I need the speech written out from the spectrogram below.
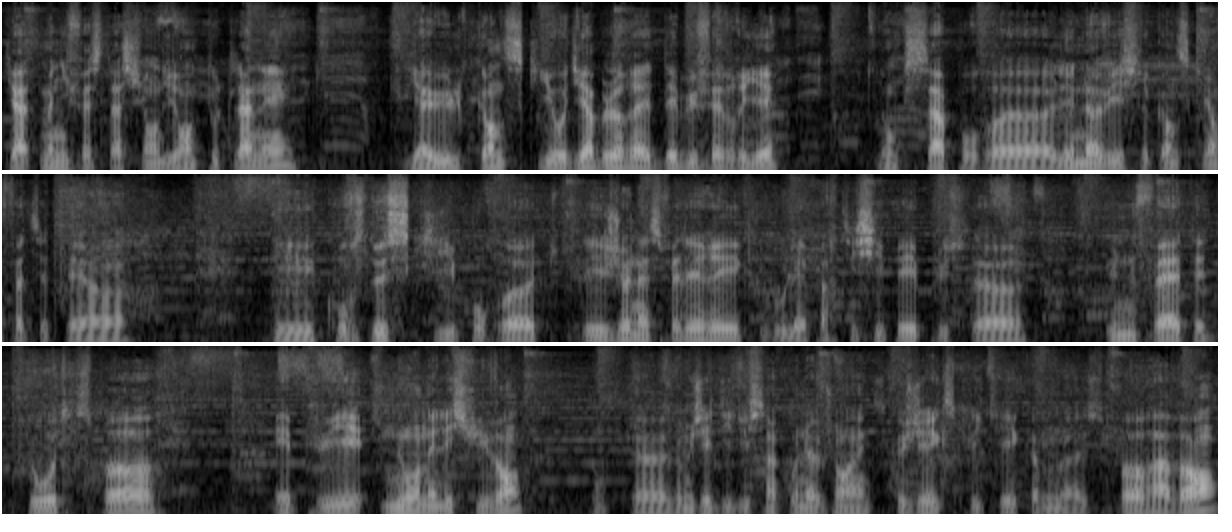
quatre manifestations durant toute l'année. Il y a eu le camp de ski au Diableret début février. Donc ça, pour euh, les novices, le camp de ski, en fait, c'était euh, des courses de ski pour euh, toutes les jeunesses fédérées qui voulaient participer, plus une fête et d'autres sports. Et puis, nous, on est les suivants. Donc, comme j'ai dit, du 5 au 9 juin, avec ce que j'ai expliqué comme sport avant.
